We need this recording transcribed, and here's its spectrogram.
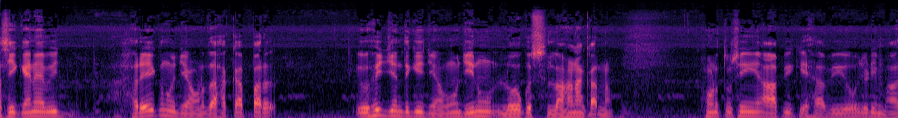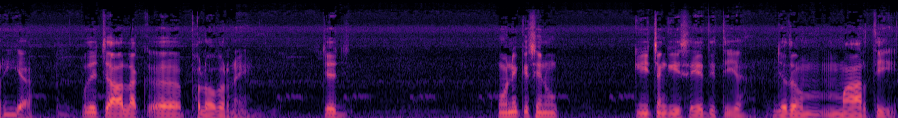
ਅਸੀਂ ਕਹਿੰਦੇ ਆ ਵੀ ਹਰੇਕ ਨੂੰ ਜਿਉਣ ਦਾ ਹੱਕ ਆ ਪਰ ਉਹੀ ਜ਼ਿੰਦਗੀ ਜਿਉਂ ਜਿਹਨੂੰ ਲੋਕ ਸਲਾਹਣਾ ਕਰਨ। ਹੁਣ ਤੁਸੀਂ ਆਪ ਹੀ ਕਿਹਾ ਵੀ ਉਹ ਜਿਹੜੀ ਮਾਰੀ ਆ ਉਹਦੇ 4 ਲੱਖ ਫਲੋਵਰ ਨੇ। ਤੇ ਉਹਨੇ ਕਿਸੇ ਨੂੰ ਕੀ ਚੰਗੀ ਸੇਧ ਦਿੱਤੀ ਆ? ਜਦੋਂ ਮਾਰਤੀ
